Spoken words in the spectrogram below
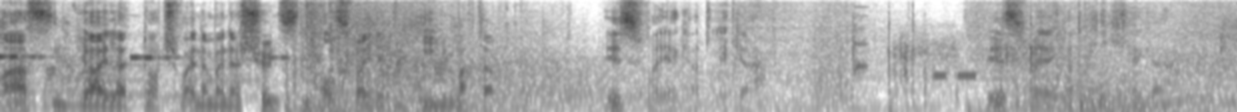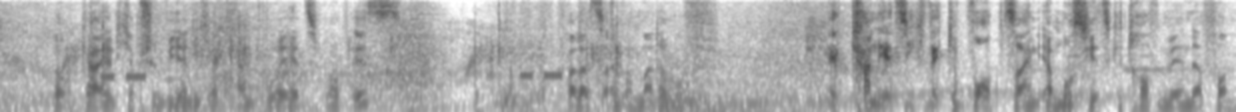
Was ein geiler Dodge. War einer meiner schönsten Ausweicher, die ich je gemacht habe. Das war ja gerade lecker. Das war ja gerade richtig lecker. Doch geil. Ich habe schon wieder nicht erkannt, wo er jetzt überhaupt ist. Weil es einfach mal darauf. Er kann jetzt nicht weggeworbt sein. Er muss jetzt getroffen werden davon.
